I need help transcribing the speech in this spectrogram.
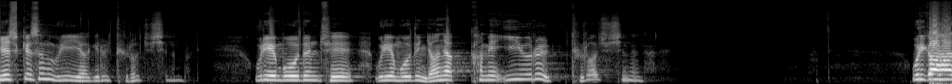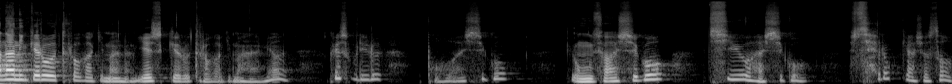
예수께서는 우리 이야기를 들어주시는 분이에요. 우리의 모든 죄, 우리의 모든 연약함의 이유를 들어주시는 하나님. 우리가 하나님께로 들어가기만 하면, 예수께로 들어가기만 하면, 그래서 우리를 보호하시고, 용서하시고, 치유하시고, 새롭게 하셔서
